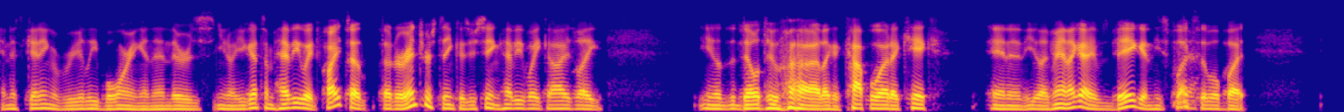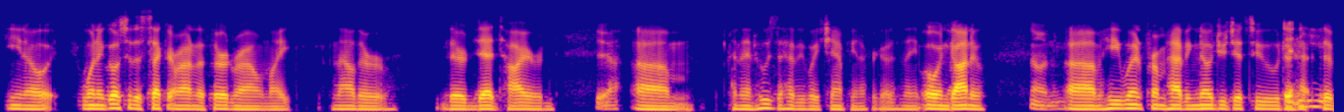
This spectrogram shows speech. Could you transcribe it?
and it's getting really boring. And then there's you know you get some heavyweight fights that that are interesting because you're seeing heavyweight guys like you know they'll do uh, like a capoeira kick, and then you're like man that guy is big and he's flexible, but you know when it goes to the second round and the third round, like now they're they're dead tired. Yeah. Um, and then who's the heavyweight champion? I forgot his name. Oh, Ngannou. No. no. Um, he went from having no jujitsu to, ha- to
